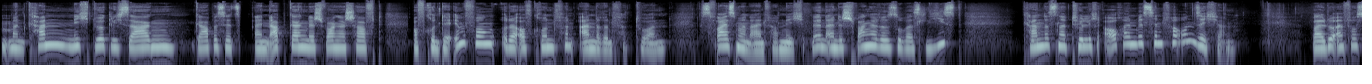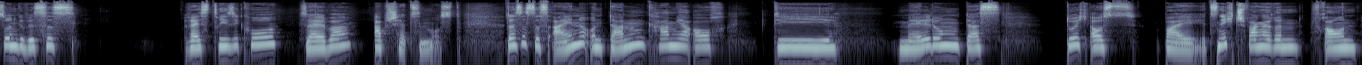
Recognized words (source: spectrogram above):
man kann nicht wirklich sagen, gab es jetzt einen Abgang der Schwangerschaft aufgrund der Impfung oder aufgrund von anderen Faktoren. Das weiß man einfach nicht. Wenn eine Schwangere sowas liest, kann das natürlich auch ein bisschen verunsichern, weil du einfach so ein gewisses Restrisiko selber abschätzen musst. Das ist das eine. Und dann kam ja auch die Meldung, dass durchaus bei jetzt nicht schwangeren Frauen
